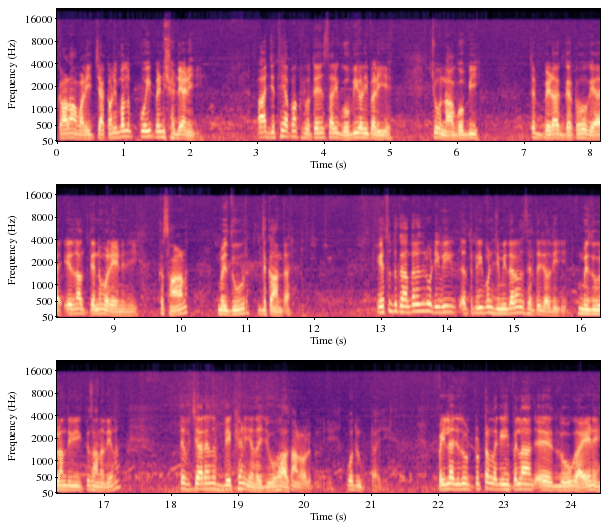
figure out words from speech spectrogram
ਕਾਲਾਂ ਵਾਲੀ, ਚੱਕਾਂ ਵਾਲੀ, ਮਤਲਬ ਕੋਈ ਪਿੰਡ ਛੱਡਿਆ ਨਹੀਂ ਜੀ। ਅੱਜ ਜਿੱਥੇ ਆਪਾਂ ਖਲੋਤੇ ਹਾਂ, ਸਾਰੀ ਗੋਭੀ ਵਾਲੀ ਪੈਲੀ ਹੈ ਝੋਨਾ ਗੋਭੀ, ਤੇ ਬੇੜਾ ਗਰਕ ਹੋ ਗਿਆ। ਇਹਦੇ ਨਾਲ ਤਿੰਨ ਮਰੇ ਨੇ ਜੀ, ਕਿਸਾਨ, ਮਜ਼ਦੂਰ, ਦੁਕਾਨਦਾਰ। ਇਥੋਂ ਦੁਕਾਨਦਾਰਾਂ ਦੀ ਰੋਟੀ ਵੀ ਤਕਰੀਬਨ ਜ਼ਿਮੀਂਦਾਰਾਂ ਦੇ ਸਿਰ ਤੇ ਚੱਲਦੀ ਜੀ। ਮਜ਼ਦੂਰਾਂ ਦੀ ਵੀ, ਕਿਸਾਨਾਂ ਦੀ ਨਾ ਤੇ ਵਿਚਾਰਿਆਂ ਦਾ ਵੇਖਿਆ ਨਹੀਂ ਜਾਂਦਾ ਜੋ ਹਾਲ ਤਾਣ ਵਾਲੇ ਬਣੇ ਜੀ, ਉਹ ਤੋਂ ਟੁੱਟਾ ਜੀ। ਪਹਿਲਾਂ ਜਦੋਂ ਟੁੱਟਣ ਲੱਗੇ ਸੀ ਪਹਿਲਾਂ ਲੋਕ ਆਏ ਨੇ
